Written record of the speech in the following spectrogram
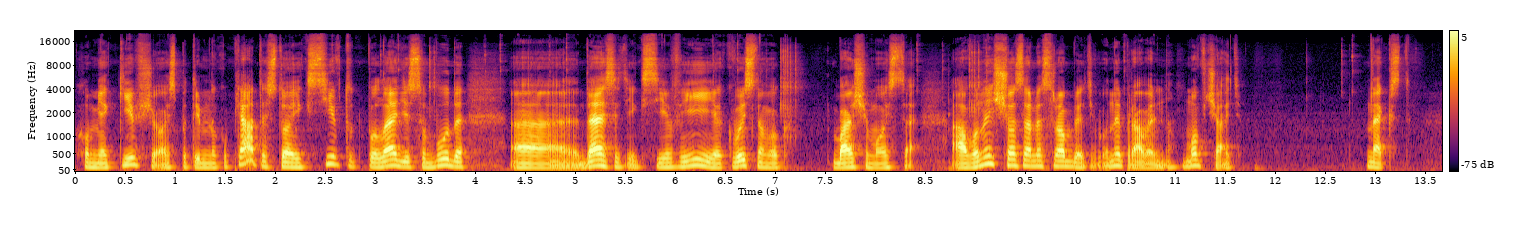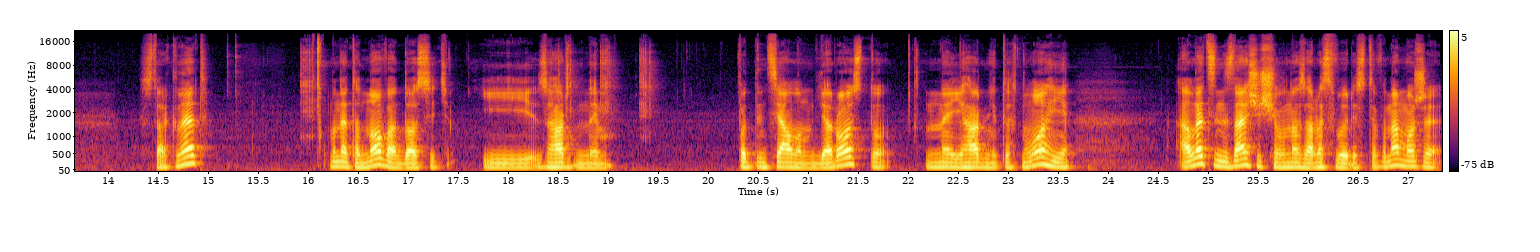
хом'яків, що ось потрібно купляти 100 іксів, тут по ледісу буде е, 10 іксів, і як висновок бачимо ось це. А вони що зараз роблять? Вони правильно мовчать. Next. Starknet. Монета нова досить і з гарним потенціалом для росту, в неї гарні технології. Але це не значить, що вона зараз виросте. Вона може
